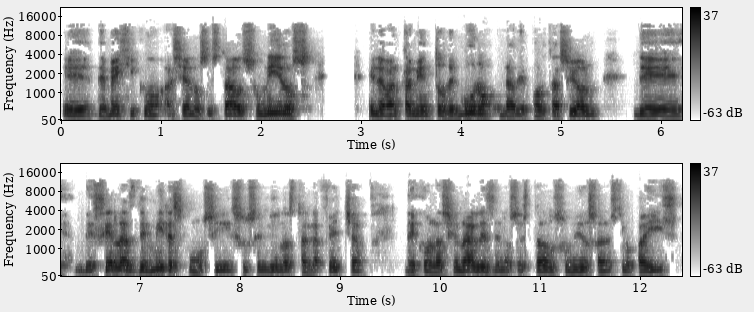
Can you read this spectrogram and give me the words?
eh, de México hacia los Estados Unidos, el levantamiento del muro, la deportación de decenas de miles, como sí sucedió hasta la fecha, de connacionales de los Estados Unidos a nuestro país,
